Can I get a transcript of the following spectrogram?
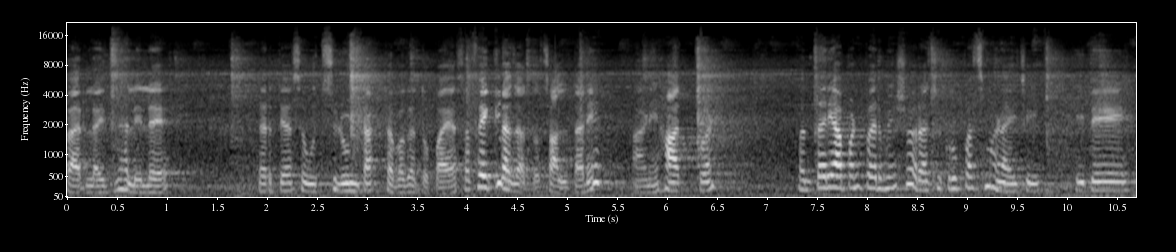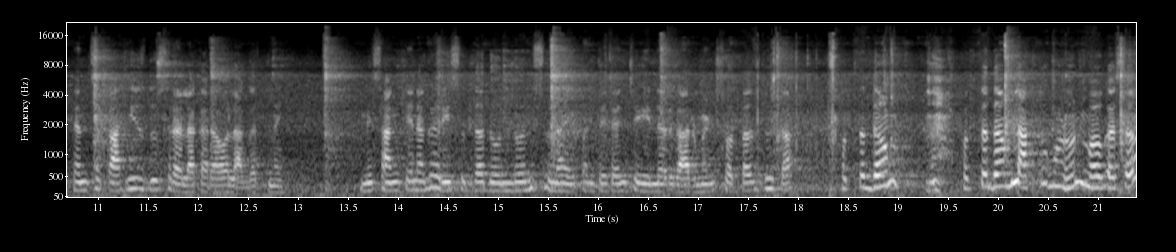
पॅरलाईज झालेलं आहे तर ते असं उचलून टाकतं बघा तो पाय असा फेकला जातो चालताने. आणि हात पण पण तरी आपण परमेश्वराची कृपाच म्हणायची की ते त्यांचं काहीच दुसऱ्याला करावं लागत नाही. मी सांगते ना घरीसुद्धा दोन दोन सुनाई पण ते त्यांचे इनर गारमेंट स्वतःच धुता. फक्त दम फक्त दम लागतो म्हणून मग असं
